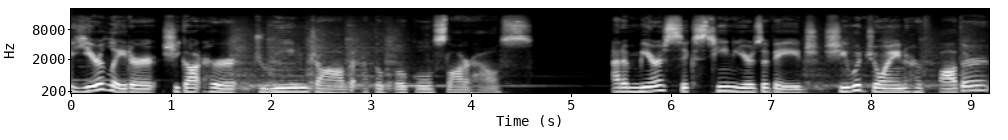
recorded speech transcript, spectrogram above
A year later, she got her dream job at the local slaughterhouse. At a mere 16 years of age, she would join her father,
